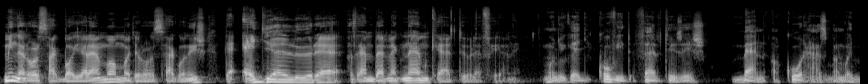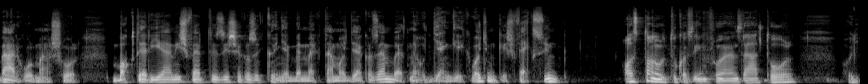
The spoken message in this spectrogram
Minden országban jelen van, Magyarországon is, de egyelőre az embernek nem kell tőle félni. Mondjuk egy COVID fertőzés ben a kórházban, vagy bárhol máshol bakteriális fertőzések azok könnyebben megtámadják az embert, mert gyengék vagyunk és fekszünk? Azt tanultuk az influenzától, hogy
